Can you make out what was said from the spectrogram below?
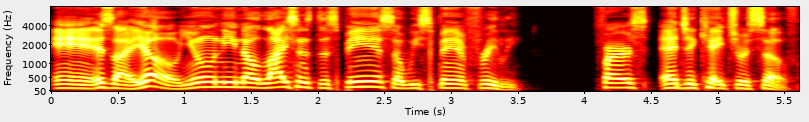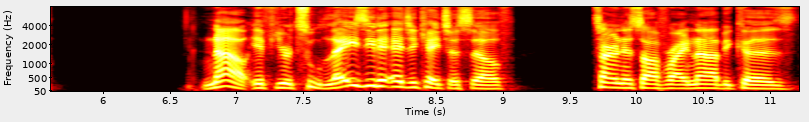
And it's like, yo, you don't need no license to spend, so we spend freely. First, educate yourself. Now, if you're too lazy to educate yourself, turn this off right now because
